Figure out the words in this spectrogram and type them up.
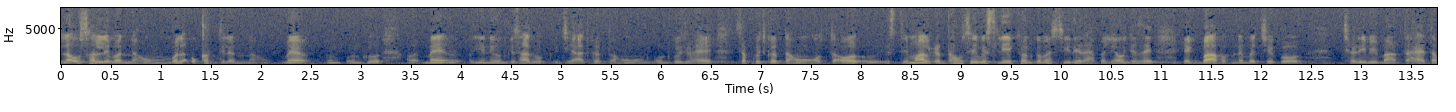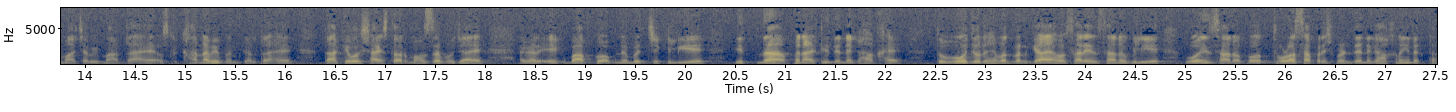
لا اسلبن ہوں بولا اقتلن ہوں میں ان, ان کو میں یعنی ان کے ساتھ وہ جہاد کرتا ہوں ان کو جو ہے سب کچھ کرتا ہوں اور استعمال کرتا ہوں صرف اس لیے کہ ان کو میں سیدھے راہ پہ لے آؤں۔ جیسے ایک باپ اپنے بچے کو چھڑی بھی مارتا ہے تماچا بھی مارتا ہے اس کا کھانا بھی بند کرتا ہے تاکہ وہ شائستہ اور مہذب ہو جائے۔ اگر ایک باپ کو اپنے بچے کے لیے اتنا پینالٹی دینے کا حق ہے، تو وہ جو رحمت بن کے آیا ہو سارے انسانوں کے لیے، وہ انسانوں کو تھوڑا سا پنشمنٹ دینے کا حق نہیں رکھتا؟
